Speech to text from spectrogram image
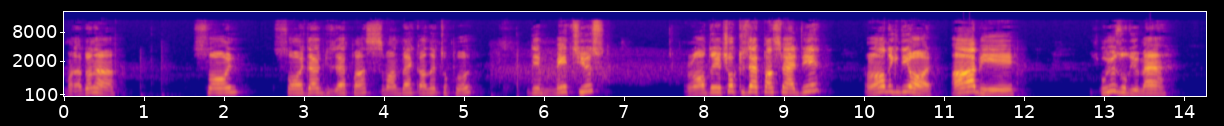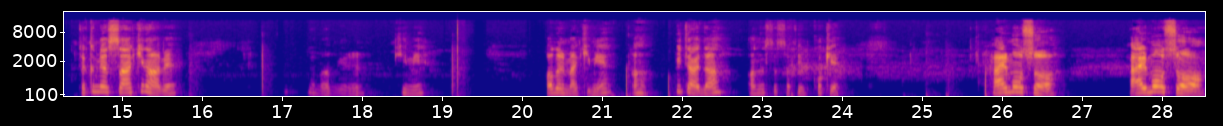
Maradona. Sol. Soldan güzel pas. Van Dijk alır topu. Değil? Matthews. Ronaldo'ya çok güzel pas verdi. Ronaldo gidiyor. Abi. Uyuz oluyorum ha. Takım ya sakin abi. Tamam yürü. Kimi? Alırım ben kimi. Aha. Bir tane daha. Anasını satayım. Koke. Hermoso. Hermoso.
